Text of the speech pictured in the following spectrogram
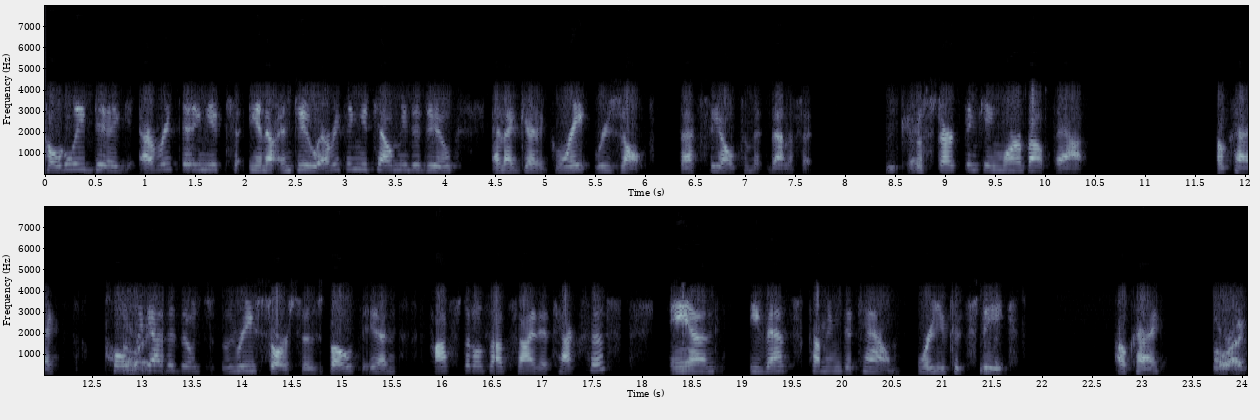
totally dig everything you t- you know and do everything you tell me to do, and I get a great result. That's the ultimate benefit. okay. So start thinking more about that. Okay? Pull right. together those resources both in hospitals outside of Texas and events coming to town where you could speak. Okay? All right.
